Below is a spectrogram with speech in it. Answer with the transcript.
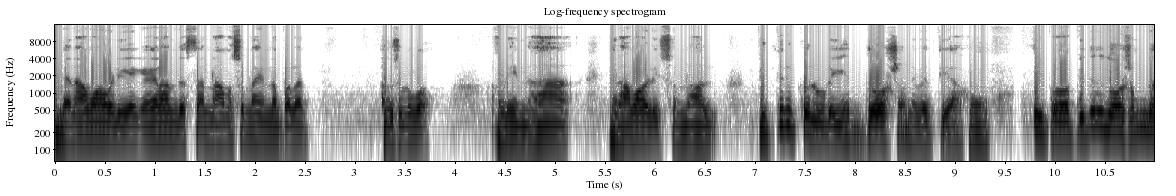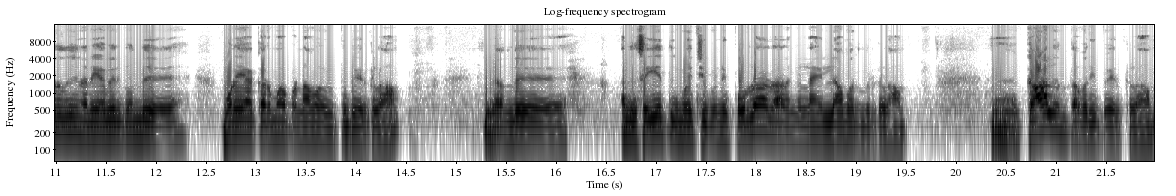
இந்த நாமாவளியை ககனாந்தஸ்தான் நாம சொன்னால் என்ன பலன்? அது சொல்லுங்க. அப்படின்னா இந்த நாமாவளி சொன்னால் பித்திருக்களுடைய தோஷம் நிவர்த்தியாகும். இப்போ பித்திரு தோஷங்கிறது நிறையா பேருக்கு வந்து முறையாக கர்மா பண்ணாமல் விட்டு போயிருக்கலாம். இல்லை வந்து அது செய்யறதுக்கு முயற்சி பண்ணி பொருளாதாரங்கள்லாம் இல்லாமல் இருந்திருக்கலாம். காலம் தவறி போயிருக்கலாம்.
